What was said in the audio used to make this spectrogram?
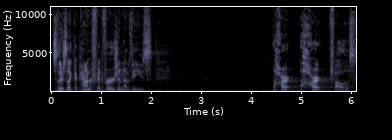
So there's like a counterfeit version of these. The heart, the heart follows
